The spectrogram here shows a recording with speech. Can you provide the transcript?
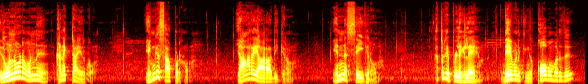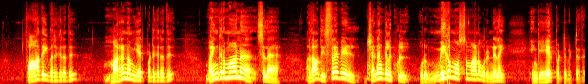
இது ஒன்றோட ஒன்று கனெக்ட் ஆகிருக்கும் எங்கே சாப்பிட்றோம்? யாரை ஆராதிக்கிறோம்? என்ன செய்கிறோம்? கத்துடைய பிள்ளைகளே தேவனுக்கு இங்கே கோபம் வருது வாதை வருகிறது மரணம் ஏற்படுகிறது. பயங்கரமான சில அதாவது இஸ்ரேவேல் ஜனங்களுக்குள் ஒரு மிக மோசமான ஒரு நிலை இங்கே ஏற்பட்டு விட்டது.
